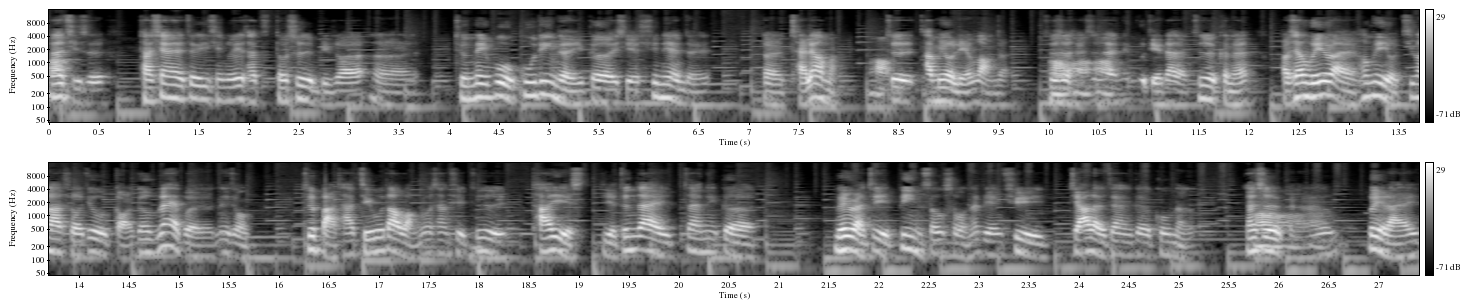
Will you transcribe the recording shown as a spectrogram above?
但是其实它现在这个一千多页，它都是比如说，呃，就内部固定的一个一些训练的，呃，材料嘛，啊就是它没有联网的，就是还是在内部迭代的，就是可能好像微软后面有计划说，就搞一个 Web 的那种，就把它接入到网络上去，就是它也是也正在在那个微软自己并搜索那边去加了这样一个功能，但是可能未来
